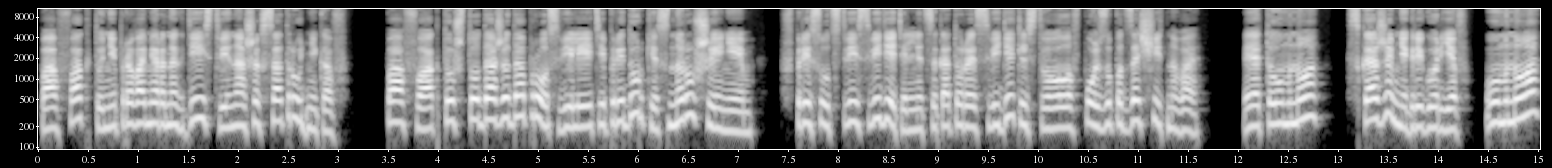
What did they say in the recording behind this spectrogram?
по факту неправомерных действий наших сотрудников, по факту, что даже допрос вели эти придурки с нарушением, в присутствии свидетельницы, которая свидетельствовала в пользу подзащитного. Это умно? Скажи мне, Григорьев, умно?»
